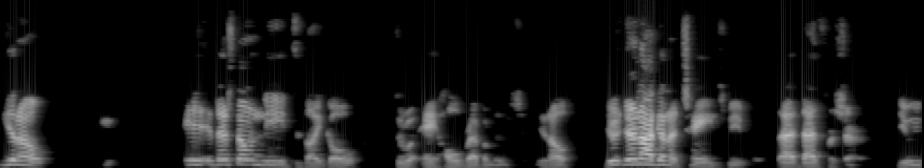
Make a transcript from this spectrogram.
you know, it, there's no need to like go through a whole revolution. You know, you're, you're not gonna change people. That that's for sure. You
